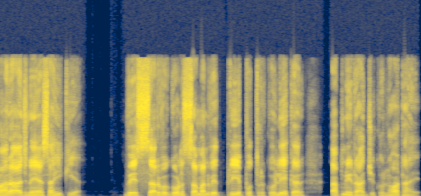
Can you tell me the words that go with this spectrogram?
महाराज ने ऐसा ही किया। वे सर्वगुण समन्वित प्रिय पुत्र को लेकर अपने राज्य को लौट आए।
